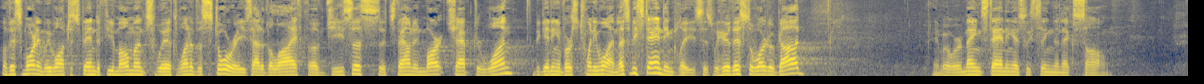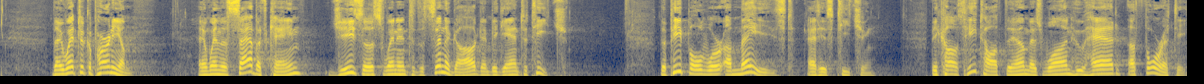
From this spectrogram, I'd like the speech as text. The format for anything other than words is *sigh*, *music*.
Well, this morning we want to spend a few moments with one of the stories out of the life of Jesus. It's found in Mark chapter 1, beginning in verse 21. Let's be standing, please, as we hear this, the Word of God. And we'll remain standing as we sing the next song. They went to Capernaum, and when the Sabbath came, Jesus went into the synagogue and began to teach. The people were amazed at his teaching because he taught them as one who had authority,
